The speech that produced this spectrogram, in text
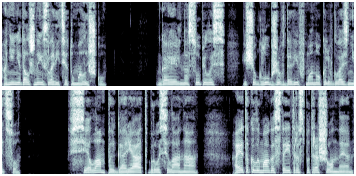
Они не должны изловить эту малышку». Гаэль насупилась, еще глубже вдавив монокль в глазницу. «Все лампы горят», — бросила она. «А эта колымага стоит распотрошенная.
